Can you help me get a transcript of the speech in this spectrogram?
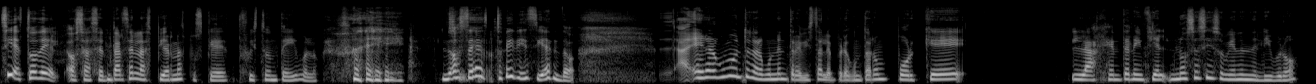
Sí, esto de, o sea, sentarse en las piernas, pues que fuiste un table. Lo que... no sé, estoy diciendo. En algún momento en alguna entrevista le preguntaron por qué la gente era infiel. No sé si eso viene en el libro.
